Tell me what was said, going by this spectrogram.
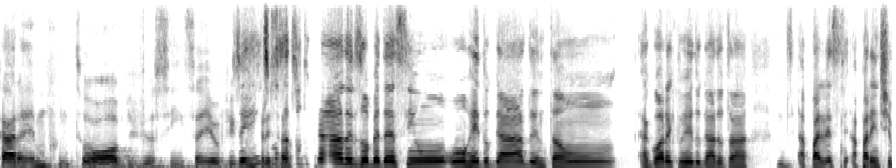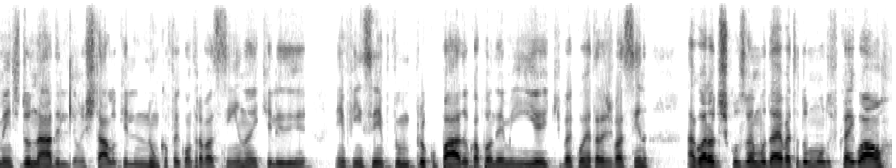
Cara, é muito óbvio, assim. isso aí Eu fico Gente, é impressionado. tudo gado, eles obedecem o, o rei do gado, então. Agora que o rei do gado tá aparece- aparentemente do nada, ele deu um estalo que ele nunca foi contra a vacina e que ele, enfim, sempre foi muito preocupado com a pandemia e que vai correr atrás de vacina. Agora o discurso vai mudar e vai todo mundo ficar igual.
